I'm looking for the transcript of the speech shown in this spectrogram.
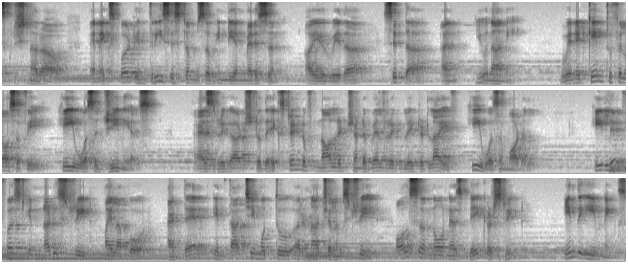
S. Krishna Rao, an expert in three systems of Indian medicine Ayurveda, Siddha, and Unani. When it came to philosophy, he was a genius. As regards to the extent of knowledge and a well regulated life, he was a model. He lived first in Nadu Street, Mylapore, and then in Tachi Muttu Arunachalam Street, also known as Baker Street. In the evenings,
